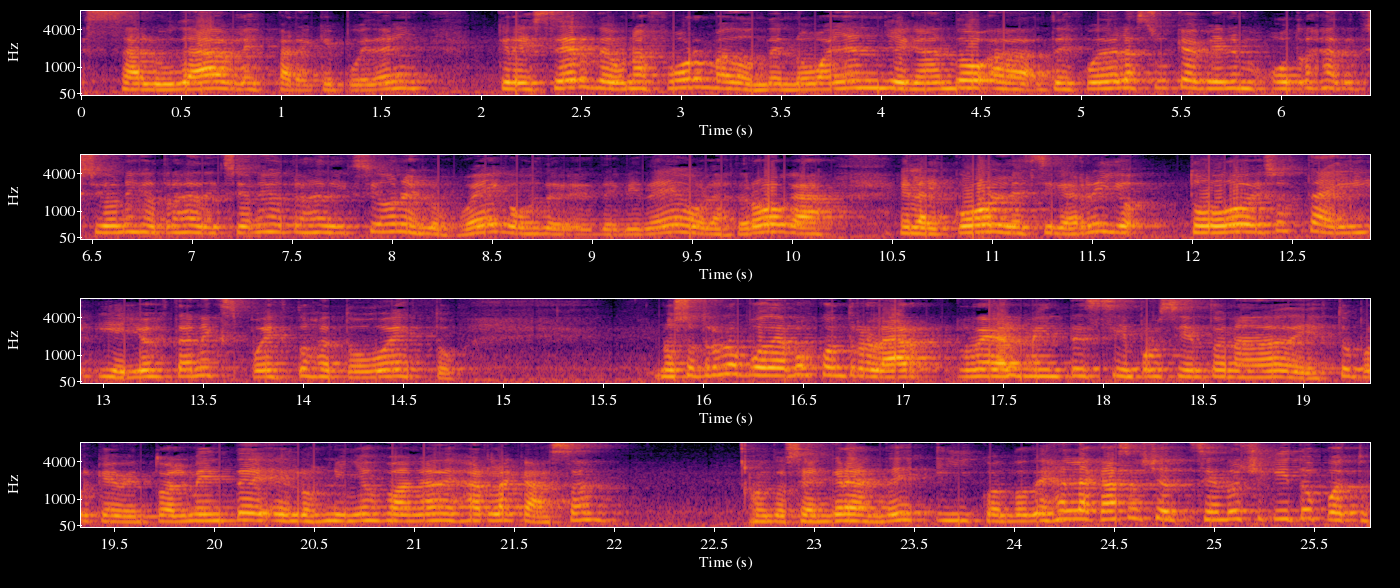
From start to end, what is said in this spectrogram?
saludables para que puedan crecer de una forma donde no vayan llegando a, después del azúcar vienen otras adicciones y otras adicciones y otras adicciones, los juegos de, de video, las drogas, el alcohol, el cigarrillo, todo eso está ahí y ellos están expuestos a todo esto. Nosotros no podemos controlar realmente 100% nada de esto porque eventualmente eh, los niños van a dejar la casa cuando sean grandes y cuando dejan la casa siendo chiquitos pues tú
